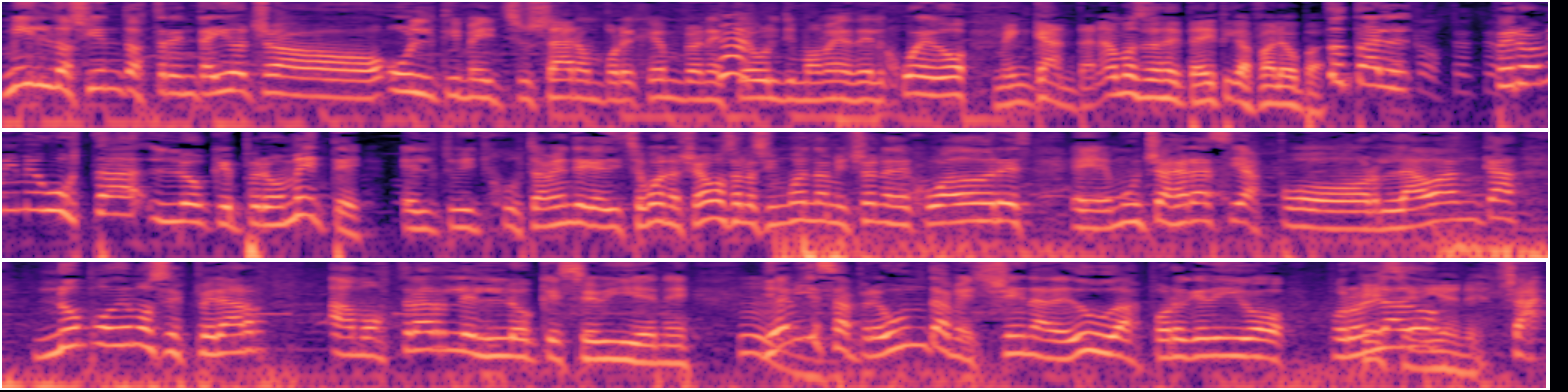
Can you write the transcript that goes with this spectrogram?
1238 Ultimates se usaron, por ejemplo, en Ah. este último mes del juego. Me encantan, amo esas estadísticas falopa. Total, pero a mí me gusta lo que promete el tweet justamente que dice, bueno, llegamos a los 50 millones de jugadores, eh, muchas gracias por la banca, no podemos esperar a mostrarles lo que se viene. Y a mí esa pregunta me llena de dudas porque digo, por un ¿Qué se lado, viene? ya,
